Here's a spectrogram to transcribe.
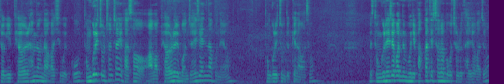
저기 별 한 명 나가시고 있고 동굴이 좀 천천히 가서 아마 별을 먼저 해제했나 보네요. 동굴이 좀 늦게 나와서 그래서 동굴 해제받는 분이 바깥에 쳐다보고 절로 달려가죠.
